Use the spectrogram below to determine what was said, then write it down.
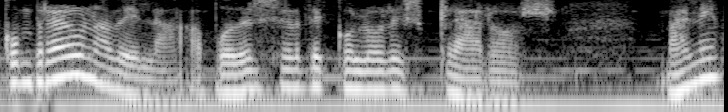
comprar una vela, a poder ser de colores claros, ¿vale?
